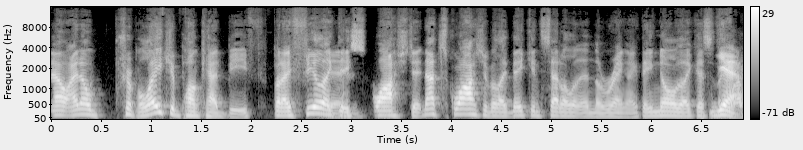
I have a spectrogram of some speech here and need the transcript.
Now I know Triple H and Punk had beef, but I feel like Yeah. they squashed it. Not squashed it, but like they can settle it in the ring. Like they know, like this is Yeah. yeah,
